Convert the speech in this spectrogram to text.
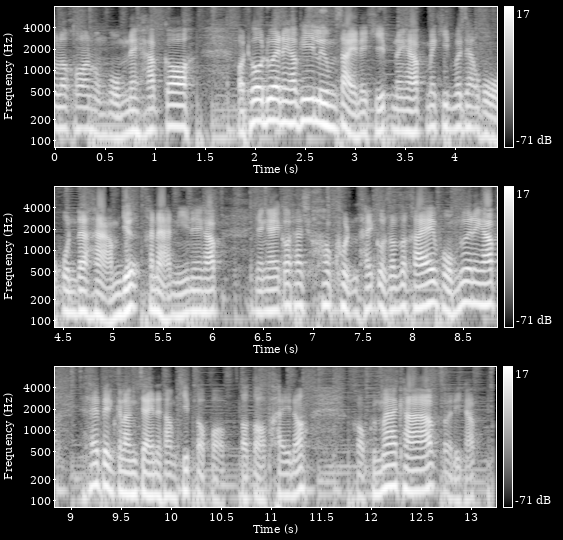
ตัวละครของผมนะครับ ก็ ขอโทษด้วยนะครับที่ลืมใส่ในคลิปนะครับ ไม่คิดว่าจะโอ้โหคนจะหามเยอะขนาดนี้นะครับ ยังไงก็ถ้าชอบกดไลค์กด subscribe ให้ผมด้วยนะครับ จะได้เป็นกำลังใจในทำคลิปต่อๆต่อๆไปเนาะขอบคุณมากครับ สวัสดีครับ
